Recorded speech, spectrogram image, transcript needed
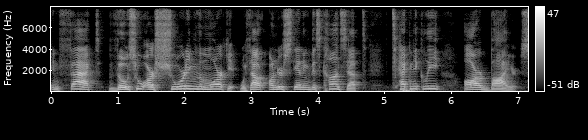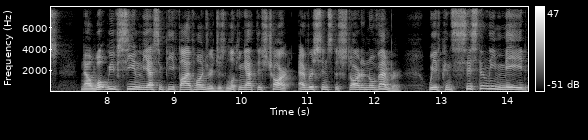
In fact, those who are shorting the market without understanding this concept technically are buyers. Now, what we've seen in the S&P 500 just looking at this chart ever since the start of November, we've consistently made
